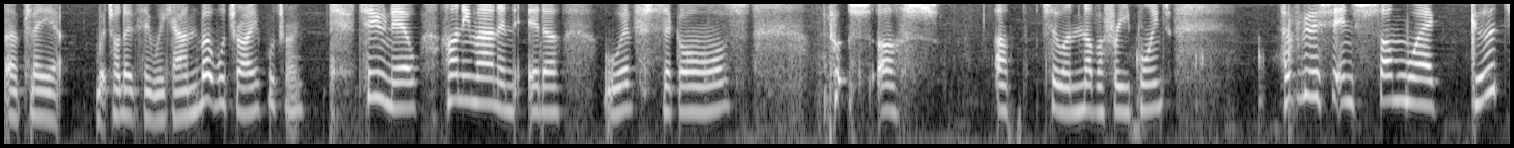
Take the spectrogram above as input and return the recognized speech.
uh, play it, which I don't think we can, but we'll try. We'll try. 2 0. Honeyman and Idah with cigars puts us up to another three points. Hopefully, we're sitting somewhere good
